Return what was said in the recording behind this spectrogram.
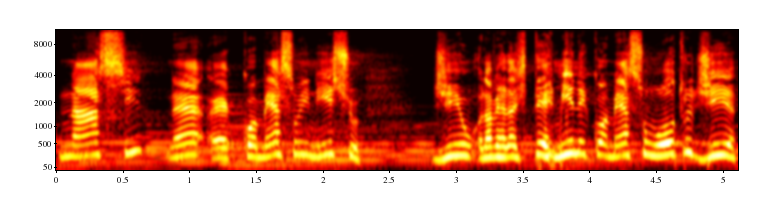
nasce, né? É, começa o início de, na verdade, termina e começa um outro dia.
